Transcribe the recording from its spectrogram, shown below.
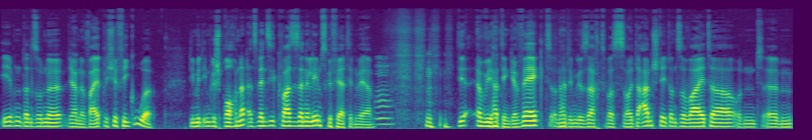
eben dann so eine, ja, eine weibliche Figur, die mit ihm gesprochen hat, als wenn sie quasi seine Lebensgefährtin wäre. Mhm. Die irgendwie hat den geweckt und hat ihm gesagt, was heute ansteht und so weiter und ähm,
